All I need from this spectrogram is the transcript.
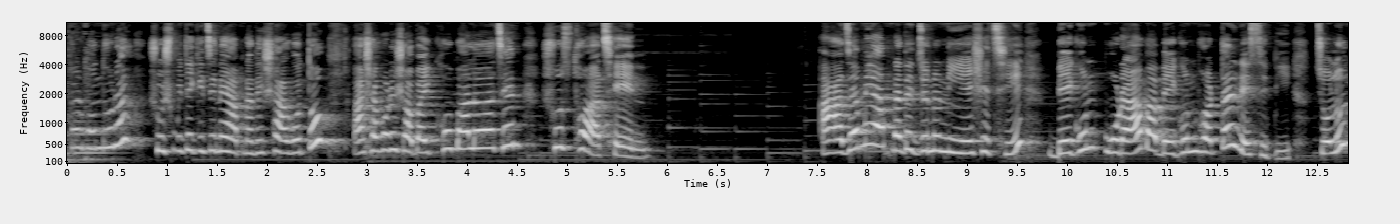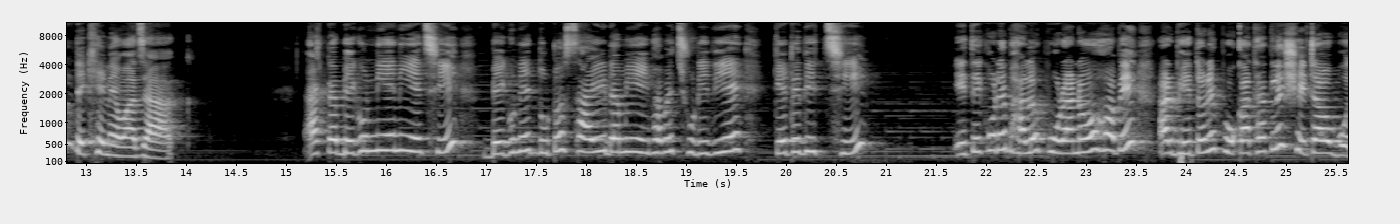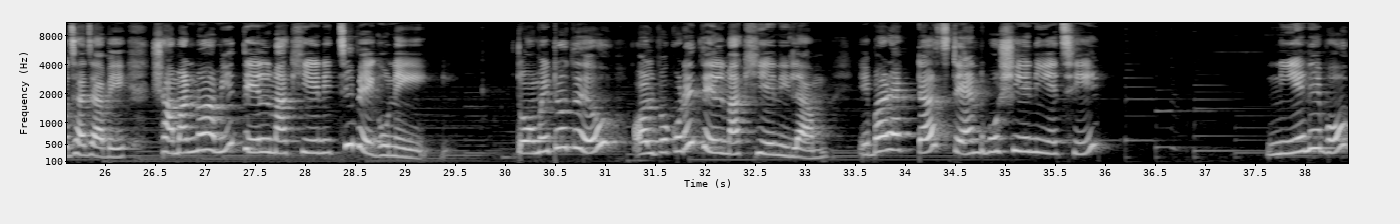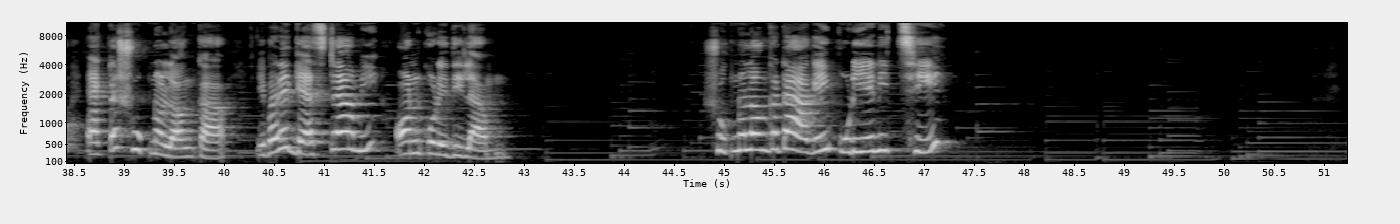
নমস্কার বন্ধুরা, সুস্মিতা কিচেনে আপনাদের স্বাগত। আশা করি সবাই খুব ভালো আছেন, সুস্থ আছেন। আজ আমি আপনাদের জন্য নিয়ে এসেছি বেগুন পোড়া বা বেগুন ভর্তার রেসিপি। চলুন দেখে নেওয়া যাক। একটা বেগুন নিয়ে নিয়েছি, বেগুনের দুটো সাইড আমি এইভাবে ছুরি দিয়ে কেটে দিচ্ছি। এতে করে ভালো পোড়ানোও হবে আর ভেতরে পোকা থাকলে সেটাও বোঝা যাবে। সামান্য আমি তেল মাখিয়ে নিচ্ছি বেগুনে টমেটোতেও অল্প করে তেল মাখিয়ে নিলাম। এবার একটা স্ট্যান্ড বসিয়ে নিয়েছি। নিয়ে নেব একটা শুকনো লঙ্কা। এবারে গ্যাসটা আমি অন করে দিলাম। শুকনো লঙ্কাটা আগেই পুড়িয়ে নিচ্ছি।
